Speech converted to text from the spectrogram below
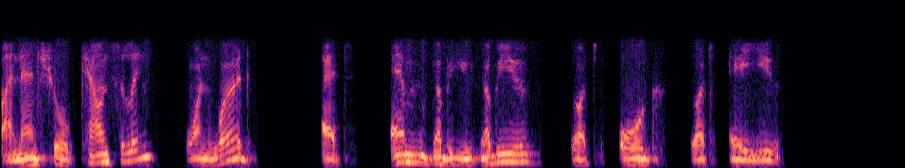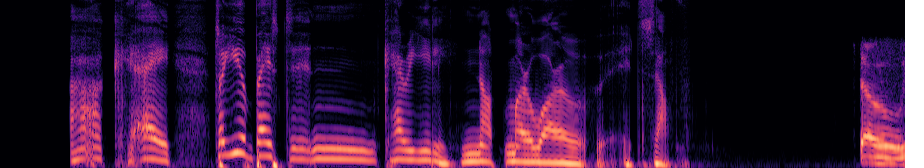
financial counseling, one word, at mww.org.au. Okay. So you're based in Karrayili, not Marra Worra itself. So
